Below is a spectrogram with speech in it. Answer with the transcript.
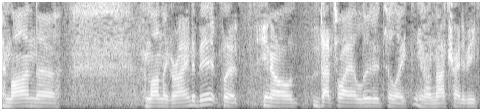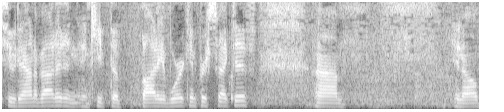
am on the I'm on the grind a bit, but you know that's why I alluded to like you know not trying to be too down about it and, and keep the body of work in perspective. Um, you know,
